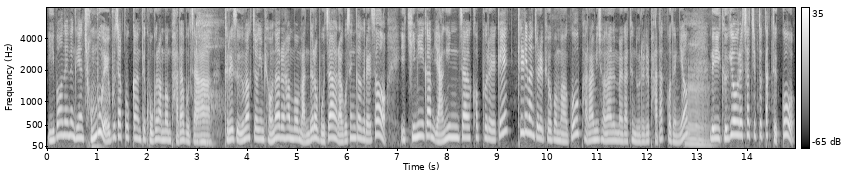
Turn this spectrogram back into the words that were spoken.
이번에는 그냥 전부 외부 작곡가한테 곡을 한번 받아보자. 그래서 음악적인 변화를 한번 만들어 보자라고 생각을 해서 이 김희갑 양인자 커플에게 킬리만조의 표범하고 바람이 전하는 말 같은 노래를 받았거든요. 음. 근데 이 그 겨울의 찻집도 딱 듣고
